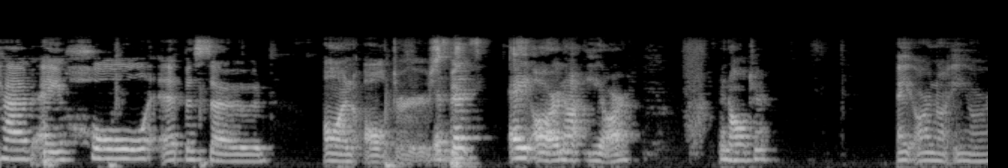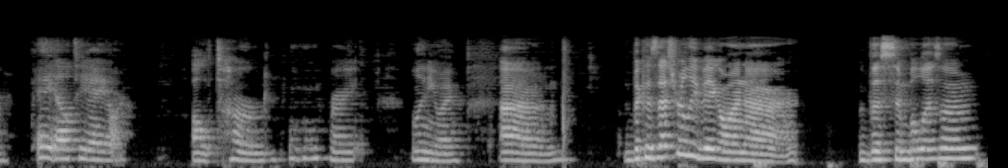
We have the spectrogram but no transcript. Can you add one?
have a whole episode on altars. Yes, that's A R, not E R. An altar. A-R, not E-R. A L T A R. Altar, Mhm. right? Well, anyway, um, because that's really big on uh, the symbolism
